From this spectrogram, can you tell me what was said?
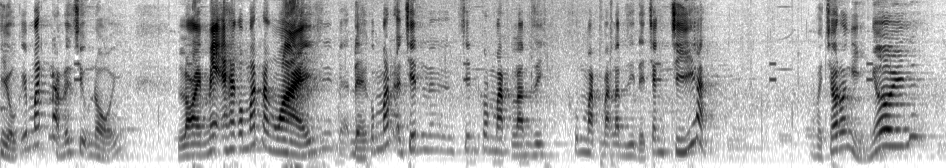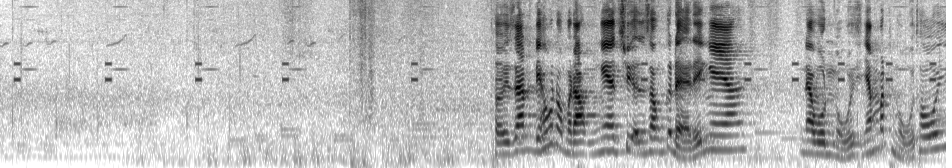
hiểu cái mắt nào nó chịu nổi. Lòi mẹ hay con mắt ra ngoài ấy, để con mắt ở trên trên con mặt làm gì? Khuôn mặt bạn làm gì để trang trí à? Phải cho nó nghỉ ngơi chứ thời gian đéo nào mà đọc nghe chuyện xong cứ để đấy nghe. Nào buồn ngủ thì nhắm mắt ngủ thôi.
